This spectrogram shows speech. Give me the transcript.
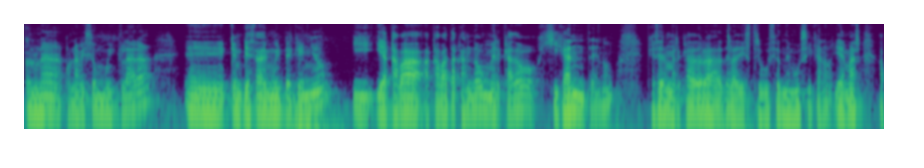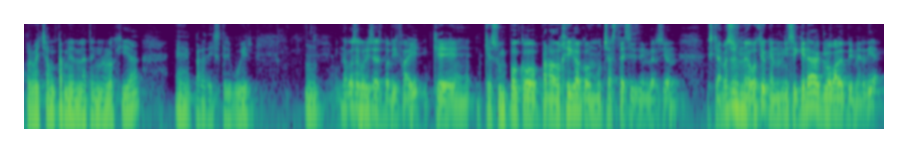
con una, con una visión muy clara, eh, que empieza de muy pequeño y, y, acaba, acaba atacando un mercado gigante, ¿no? que es el mercado de la, de la distribución de música. ¿no? Y además aprovecha un cambio en la tecnología eh, para distribuir. Una cosa curiosa de Spotify, que, que, es un poco paradójica con muchas tesis de inversión, es que además es un negocio que ni siquiera es global el primer día.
